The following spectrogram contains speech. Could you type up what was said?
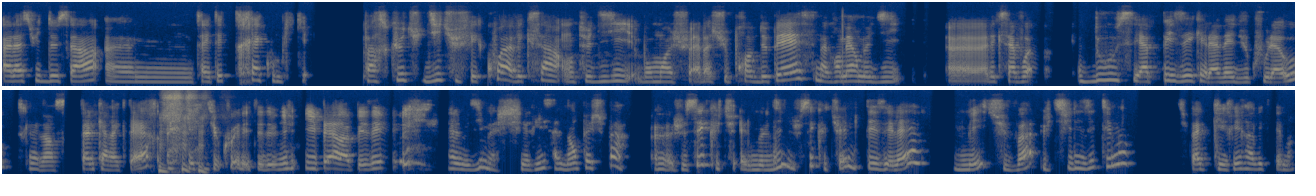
à la suite de ça, euh, ça a été très compliqué. Parce que tu te dis, tu fais quoi avec ça? On te dit, bon, moi, je suis, je suis prof de PS. Ma grand-mère me dit, avec sa voix douce et apaisée qu'elle avait du coup là-haut, parce qu'elle avait un sale caractère, et du coup elle était devenue hyper apaisée. Elle me dit, ma chérie, ça n'empêche pas. Euh, je sais que tu, elle me le dit, je sais que tu aimes tes élèves, mais tu vas utiliser tes mains. Tu vas guérir avec tes mains.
